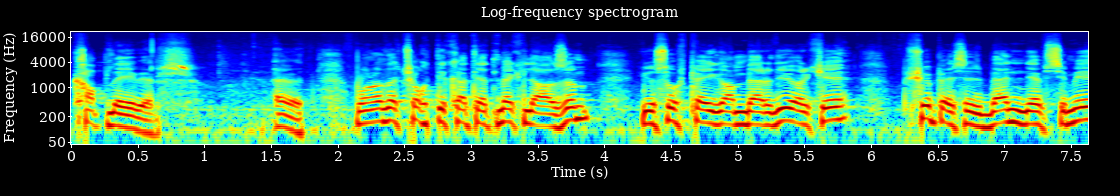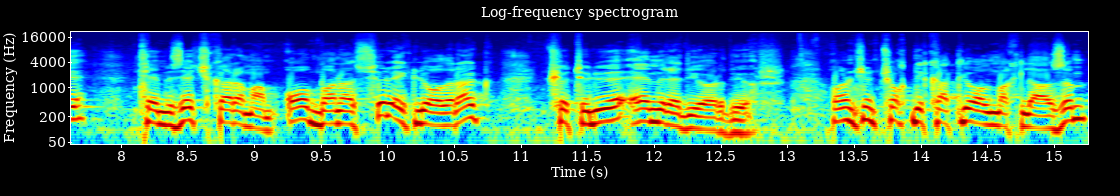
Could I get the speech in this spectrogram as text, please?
kaplayıverir. Evet. Buna da çok dikkat etmek lazım. Yusuf peygamber diyor ki şüphesiz ben nefsimi temize çıkaramam. O bana sürekli olarak kötülüğü emrediyor diyor. Onun için çok dikkatli olmak lazım.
